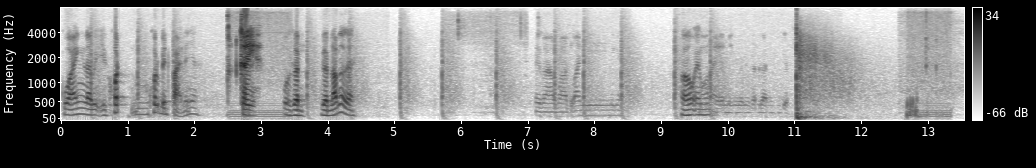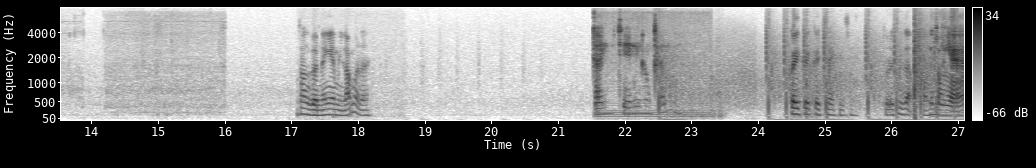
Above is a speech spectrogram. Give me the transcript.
Của anh là bị khuất khuất bên phải đấy nhá. cây à? Ủa gần gần lắm rồi này. Mày vào vào chỗ anh đi anh. Không em Ngõ này mình gần gần gần điểm. thằng gần anh em mình lắm rồi này. cây chứ không thấy Cây cây cây tre cây tre. Chỗ đấy thư dạng có. ở trong nhà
